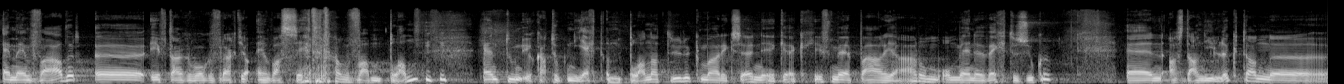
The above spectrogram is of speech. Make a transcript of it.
En mijn vader eh, heeft dan gewoon gevraagd, ja, en wat zei je dan van plan? en toen, ik had ook niet echt een plan natuurlijk, maar ik zei, nee, kijk, geef mij een paar jaar om, om mijn weg te zoeken. En als dat niet lukt, dan eh,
